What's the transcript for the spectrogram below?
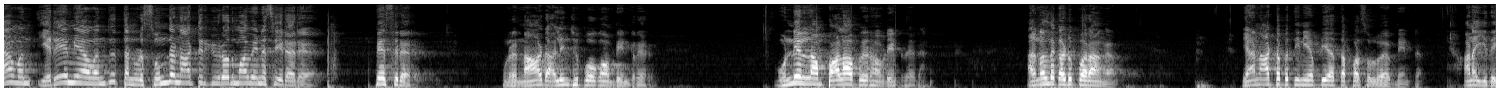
ஏன் வந்து எரேமியா வந்து தன்னோட சொந்த நாட்டிற்கு விரோதமாகவே என்ன செய்கிறாரு பேசுகிறார் உங்களோட நாடு அழிஞ்சு போகும் அப்படின்றாரு. ஒன்றும் எல்லாம் பாலா போயிடும் அப்படின்றாரு. அதனால தான் கடுப்பாராங்க என் நாட்டை பற்றி நீ எப்படியா தப்பாக சொல்லுவேன் அப்படின்ட்டு. ஆனால் இதை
